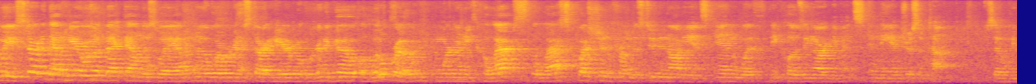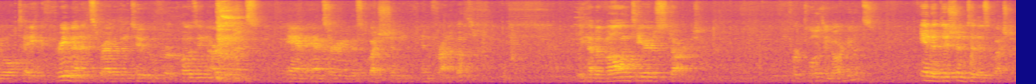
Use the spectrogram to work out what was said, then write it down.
we started down here, we went back down this way. I don't know where we're going to start here, but we're going to go a little road and we're going to collapse the last question from the student audience in with the closing arguments in the interest of time. So we will take three minutes rather than two for closing arguments and answering this question in front of us. We have a volunteer to start For closing arguments? in addition to this question.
